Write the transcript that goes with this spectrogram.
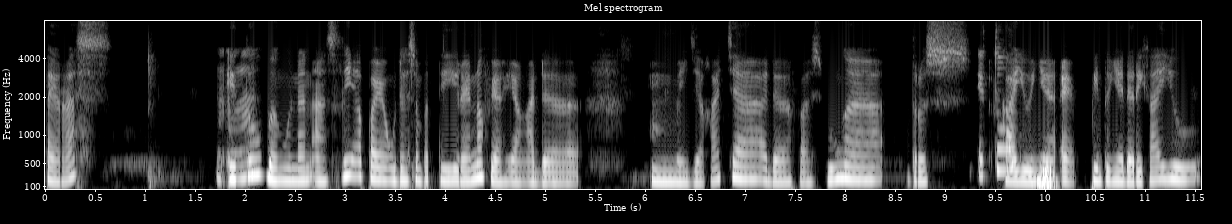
teras Itu bangunan asli apa yang udah sempet direnov ya? Yang ada mm, meja kaca, ada vas bunga, terus Itu kayunya eh pintunya dari kayu.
